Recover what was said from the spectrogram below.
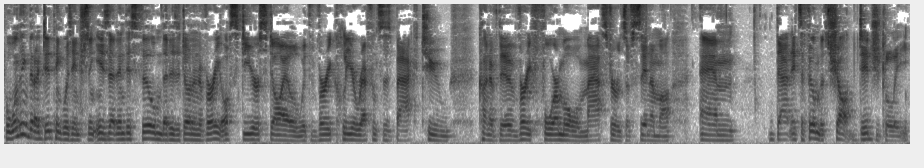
but one thing that I did think was interesting is that in this film that is done in a very austere style with very clear references back to kind of the very formal masters of cinema, um, that it's a film that's shot digitally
